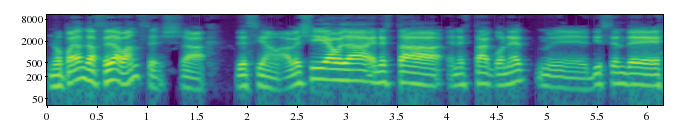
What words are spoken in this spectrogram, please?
no paran de hacer avances. O sea, decían, a ver si ahora en esta, en esta Connect me dicen de.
